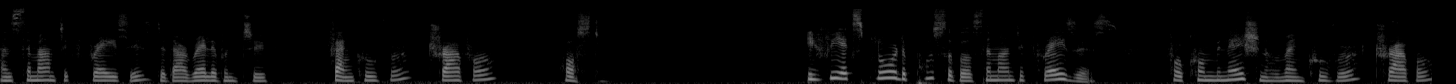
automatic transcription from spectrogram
and semantic phrases that are relevant to Vancouver, travel, hostel. If we explore the possible semantic phrases for combination of Vancouver, travel,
